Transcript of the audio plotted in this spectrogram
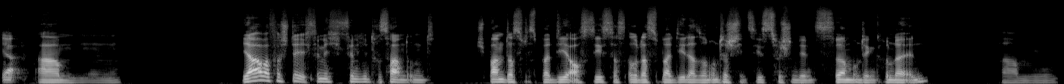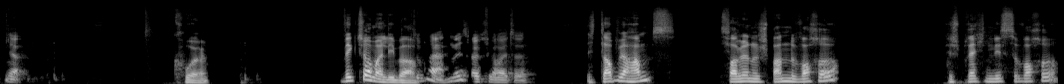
Ja. Ähm, ja, aber verstehe ich. Finde ich, finde ich interessant und spannend, dass du das bei dir auch siehst, dass, also dass du bei dir da so einen Unterschied siehst zwischen den Firmen und den GründerInnen. Ähm, Ja. Cool. Victor, mein Lieber, Super, Milchwolf für heute. ich glaube, wir haben's. Es war wieder eine spannende Woche. Wir sprechen nächste Woche.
